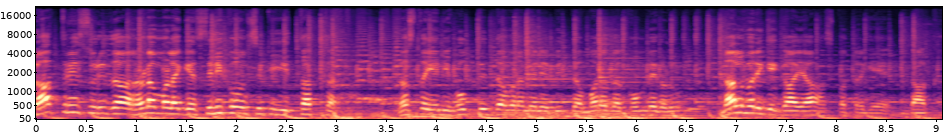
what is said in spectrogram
ರಾತ್ರಿ ಸುರಿದ ರಣಮಳೆಗೆ ಸಿಲಿಕಾನ್ ಸಿಟಿ ತತ್ತ ರಸ್ತೆಯಲ್ಲಿ ಹೋಗ್ತಿದ್ದವರ ಮೇಲೆ ಬಿದ್ದ ಮರದ ಕೊಂಬೆಗಳು ನಾಲ್ವರಿಗೆ ಗಾಯ, ಆಸ್ಪತ್ರೆಗೆ ದಾಖಲು.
